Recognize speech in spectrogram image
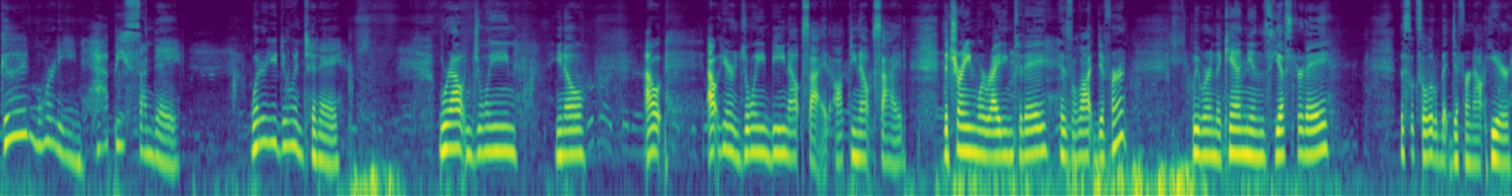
Good morning. Happy Sunday. What are you doing today? We're out enjoying, you know, out out here enjoying being outside, opting outside. The train we're riding today is a lot different. We were in the canyons yesterday. This looks a little bit different out here.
